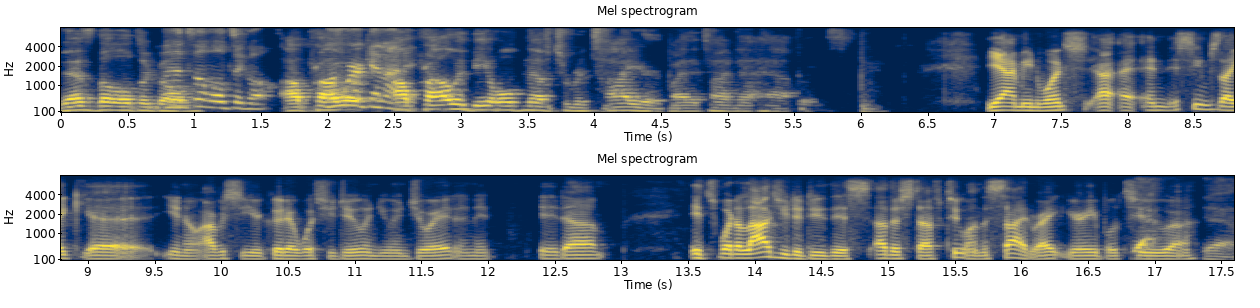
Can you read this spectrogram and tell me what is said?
That's the ultimate goal. That's the ultimate goal. I'll probably working on I'll it. probably be old enough to retire by the time that happens. Yeah, I mean, once I, I- and it seems like uh, you know, obviously you're good at what you do and you enjoy it, and it it uh, it's what allowed you to do this other stuff too on the side, right? You're able to uh, Yeah.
